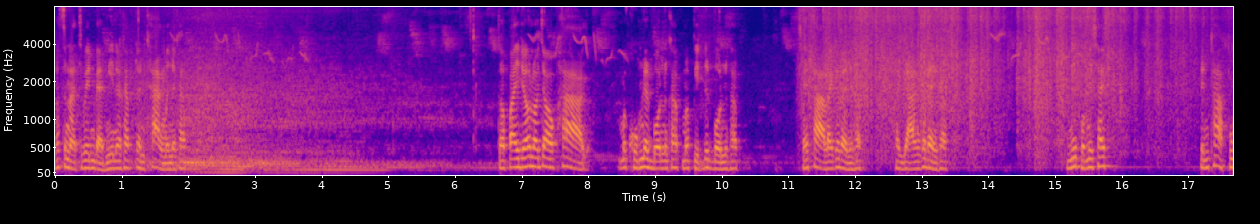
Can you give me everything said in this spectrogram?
ลักษณะจะเป็นแบบนี้นะครับด้านข้างมันนะครับ ต่อไปเดี๋ยวเราจะเอาผ้ามาคุมด้านบนนะครับ มาปิดด้านบนนะครับ ใช้ผ้าอะไรก็ได้นะครับผ้ายางก็ได้ครับนนี่ผมจะใช้เป็นผ้าปู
